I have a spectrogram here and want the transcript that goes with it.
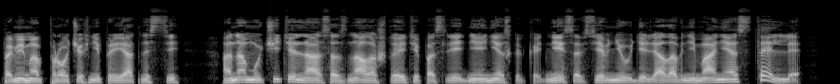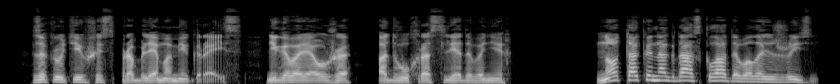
Помимо прочих неприятностей, она мучительно осознала, что эти последние несколько дней совсем не уделяла внимания Стелле, закрутившись с проблемами Грейс, не говоря уже о двух расследованиях. Но так иногда складывалась жизнь.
